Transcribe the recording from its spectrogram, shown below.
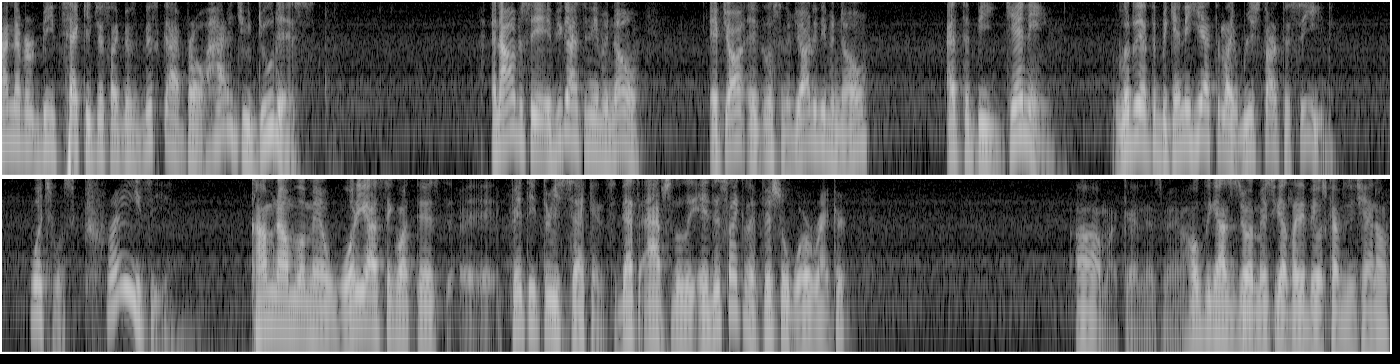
i never be techie just like this? This guy bro how did you do this? And obviously, if you guys didn't even know, if y'all listen, if y'all didn't even know, at the beginning, literally at the beginning, he had to like restart the seed, which was crazy. Comment down below, man. What do you guys think about this? Uh, 53 seconds. That's absolutely. Is this like an official world record? Oh my goodness, man. Hopefully, you guys enjoyed. Make sure you guys like the video, subscribe to the channel.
